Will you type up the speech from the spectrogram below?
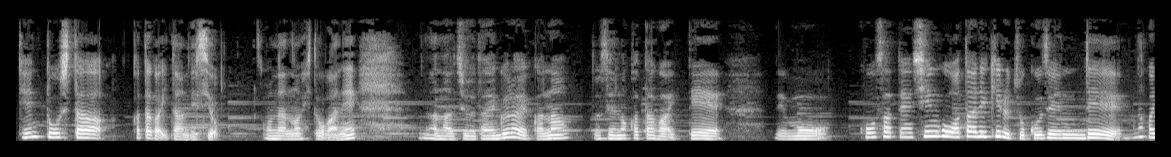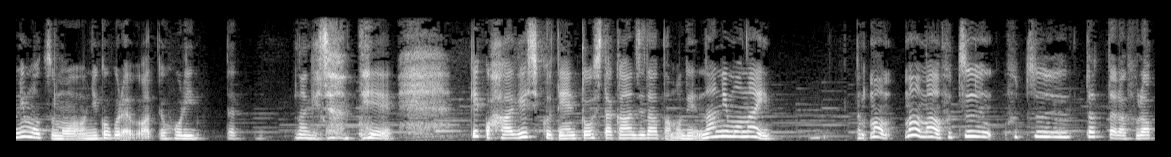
転倒した方がいたんですよ。女の人がね、70代ぐらいかな、女性の方がいて、でも交差点、信号を渡り切る直前で、なんか荷物も2個ぐらいバーって掘り投げちゃって、結構激しく転倒した感じだったので、何にもない、まあまあまあ、普通、普通だったらフラッ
